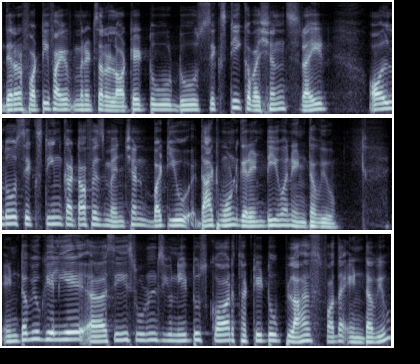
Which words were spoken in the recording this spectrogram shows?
there are forty five minutes are allotted to do sixty question right although sixteen cut off is mention but you that won't guarantee you an interview interview के लिए see students you need to score thirty two plus for the interview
